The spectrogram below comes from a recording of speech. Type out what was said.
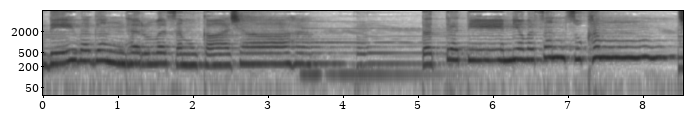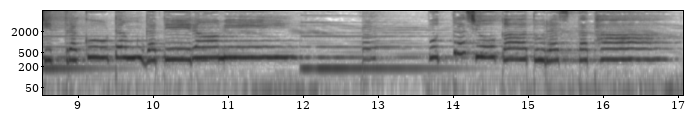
देवगन्धर्वसङ्काशाः तत्र तेऽन्यवसन् सुखम् चित्रकूटम् गतेरामि पुत्रशोकातुरस्तथा।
